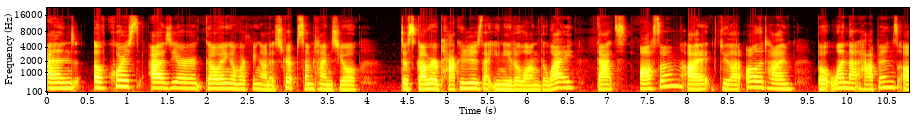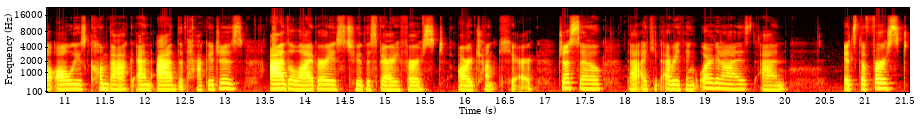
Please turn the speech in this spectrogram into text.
And of course, as you're going and working on a script, sometimes you'll discover packages that you need along the way. That's awesome. I do that all the time. But when that happens, I'll always come back and add the packages add the libraries to this very first R chunk here, just so that I keep everything organized and it's the first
